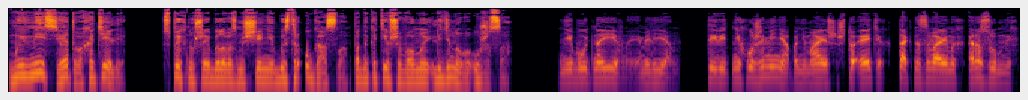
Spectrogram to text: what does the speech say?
Мы вместе этого хотели!» Вспыхнувшее было возмущение быстро угасло под накатившей волной ледяного ужаса. «Не будь наивной, Эмильен. Ты ведь не хуже меня понимаешь, что этих, так называемых разумных,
